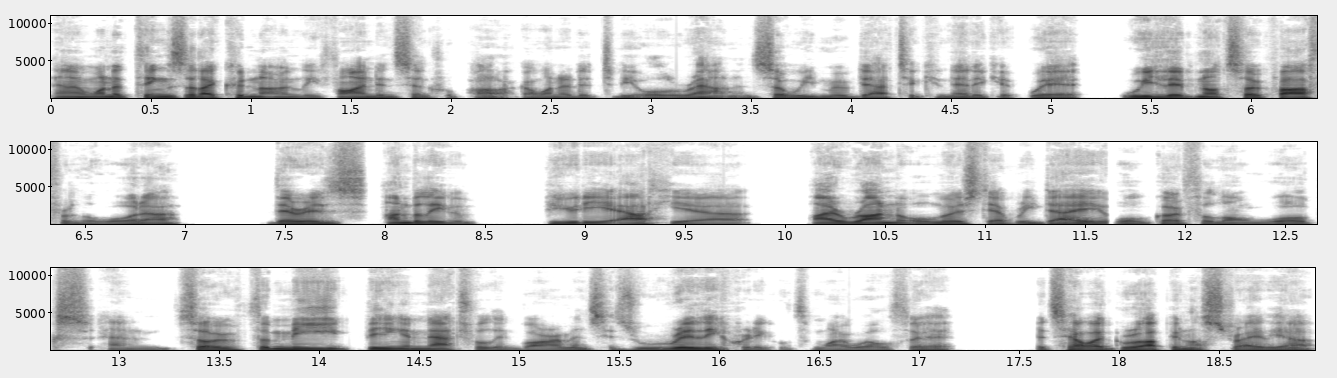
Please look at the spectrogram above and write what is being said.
And I wanted things that I couldn't only find in Central Park. I wanted it to be all around. And so we moved out to Connecticut, where we live not so far from the water. There is unbelievable beauty out here. I run almost every day or go for long walks. And so for me, being in natural environments is really critical to my welfare. It's how I grew up in Australia.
